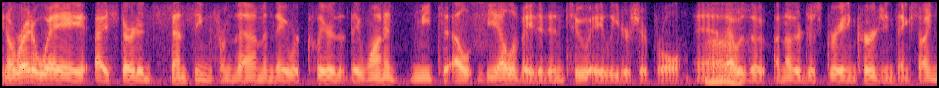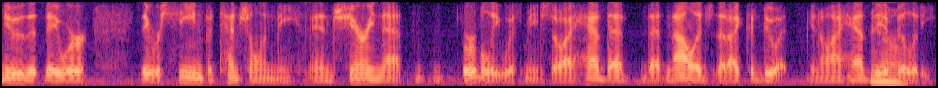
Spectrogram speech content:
you know, right away I started sensing from them, and they were clear that they wanted me to el- be elevated into a leadership role, and oh. that was a, another just great encouraging thing. So I knew that they were they were seeing potential in me and sharing that verbally with me. So I had that that knowledge that I could do it. You know, I had the yeah. ability.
